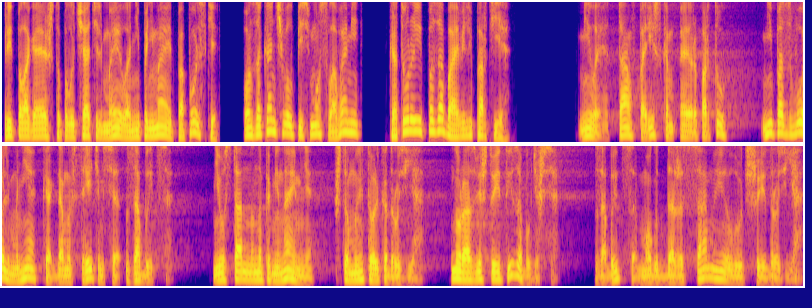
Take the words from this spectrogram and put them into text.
Предполагая, что получатель мейла не понимает по-польски, он заканчивал письмо словами, которые позабавили портье. «Милая, там, в парижском аэропорту, не позволь мне, когда мы встретимся, забыться. Неустанно напоминай мне, что мы только друзья. Ну разве что и ты забудешься. Забыться могут даже самые лучшие друзья».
